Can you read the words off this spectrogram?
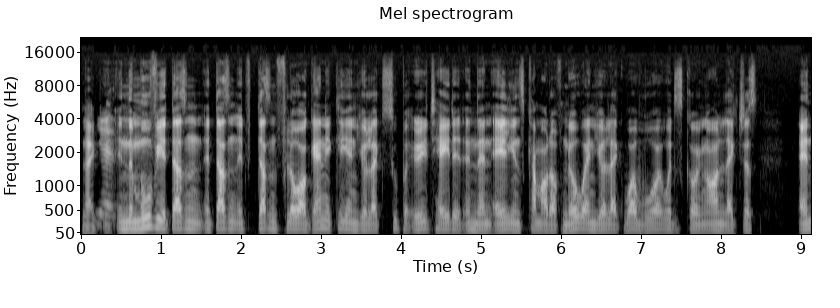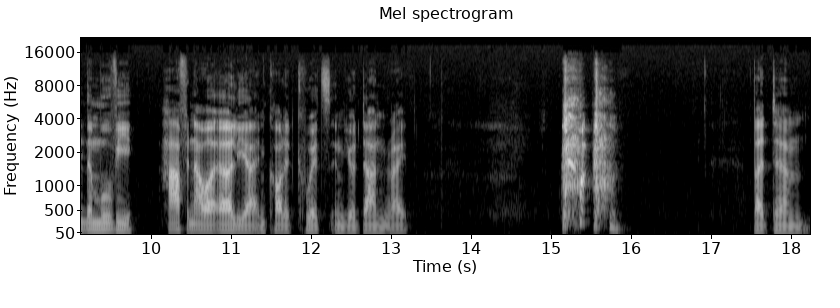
Like Yes. in the movie, it doesn't, it doesn't, it doesn't flow organically, and you're like super irritated, and then aliens come out of nowhere, and you're like, what, what, what is going on? Like just end the movie half an hour earlier and call it quits, and you're done, right? but um,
